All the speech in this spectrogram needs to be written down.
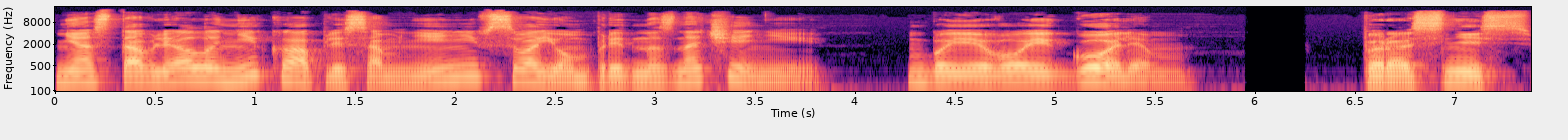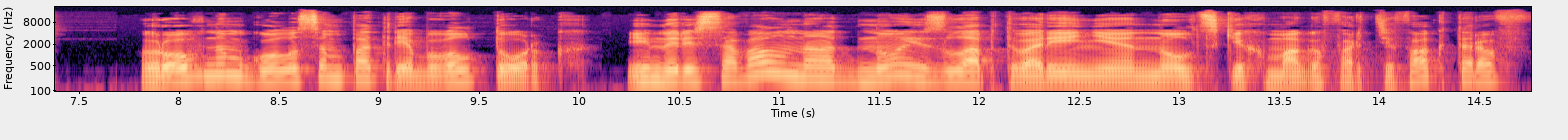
не оставляло ни капли сомнений в своем предназначении. Боевой голем. «Проснись!» — ровным голосом потребовал Торг, и нарисовал на одной из лап творения нолдских магов-артефакторов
